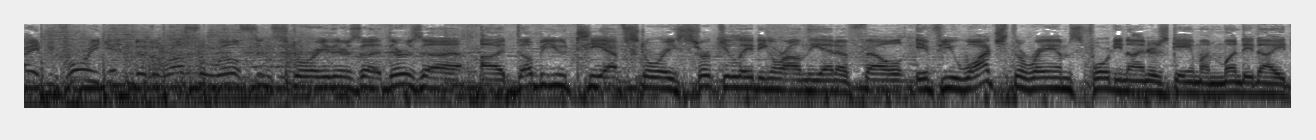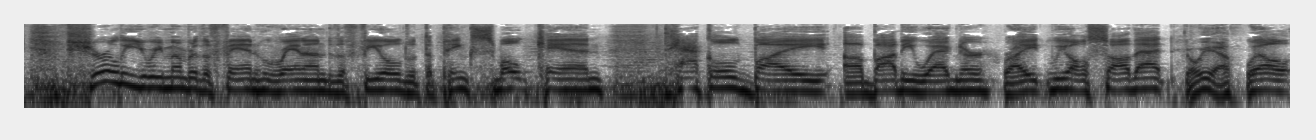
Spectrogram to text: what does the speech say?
All right, before we get into the Russell Wilson story, there's a there's a, a WTF story circulating around the NFL. If you watch the Rams 49ers game on Monday night, surely you remember the fan who ran onto the field with the pink smoke can, tackled by uh, Bobby Wagner, right? We all saw that. Oh, yeah. Well,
